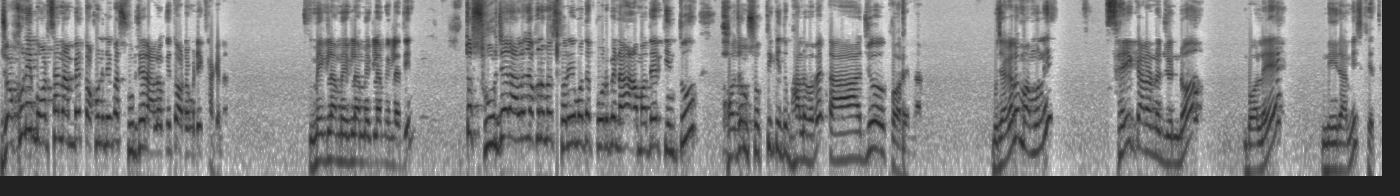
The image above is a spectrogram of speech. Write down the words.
যখনই বর্ষা নামবে, তখনই দেখবা সূর্যের আলো কিন্তু অটোমেটিক থাকে না। মেঘলা মেঘলা মেঘলা মেঘলা দিন। তো সূর্যের আলো যখন আমার শরীরের মধ্যে পড়বে না, আমাদের কিন্তু হজম শক্তি কিন্তু ভালোভাবে কাজও করে না। বুঝা গেল মামুনি? সেই কারণের জন্য বলে নিরামিষ খেতে।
